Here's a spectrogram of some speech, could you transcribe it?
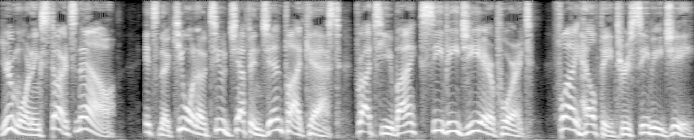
Your morning starts now. It's the Q102 Jeff and Jen podcast brought to you by CVG Airport. Fly healthy through CVG.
